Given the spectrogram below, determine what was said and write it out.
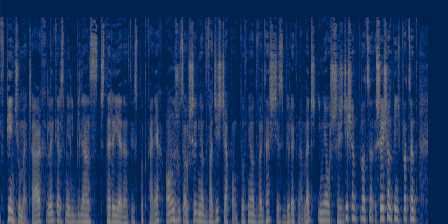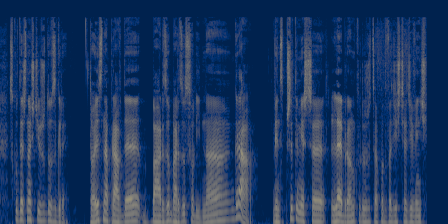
w pięciu meczach, Lakers mieli bilans 4-1 w tych spotkaniach, on rzucał średnio 20 punktów, miał 12 zbiórek na mecz i miał 60%, 65% skuteczności rzutów z gry. To jest naprawdę bardzo, bardzo solidna gra. Więc przy tym jeszcze LeBron, który rzuca po 29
